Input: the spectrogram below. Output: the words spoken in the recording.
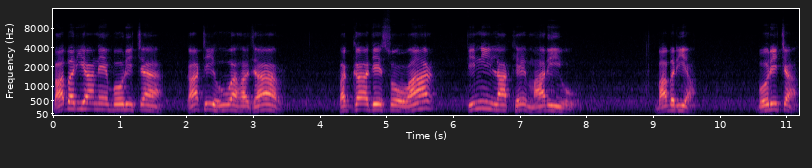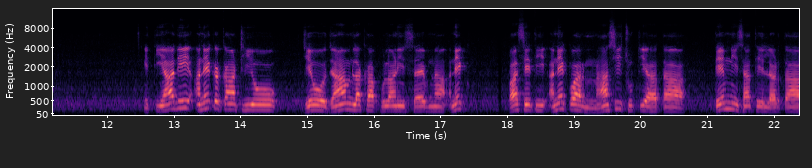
બાબરિયા ને બોરીચા, કાઠી હુવા હજાર, ભગ્ગા જે સો વાર તીની લાખે મારીઓ બાબરિયા, બોરીચા ઇત્યાદિ અનેક કાંઠીઓ જેઓ જામલાખા ફુલાણી સાહેબના અનેક પાસેથી અનેકવાર નાસી છૂટ્યા હતા. તેમની સાથે લડતા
